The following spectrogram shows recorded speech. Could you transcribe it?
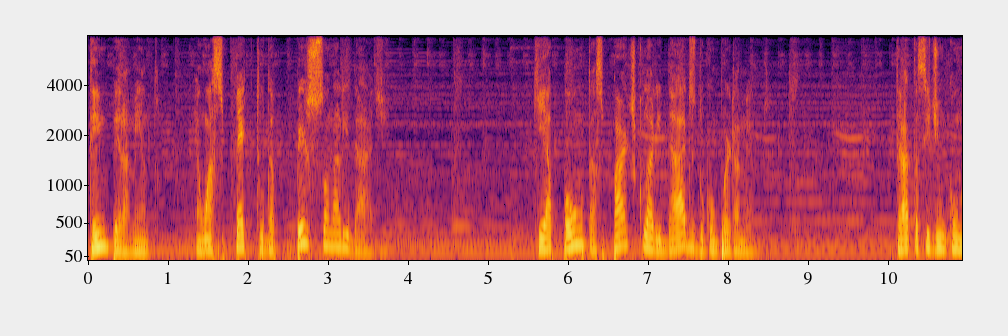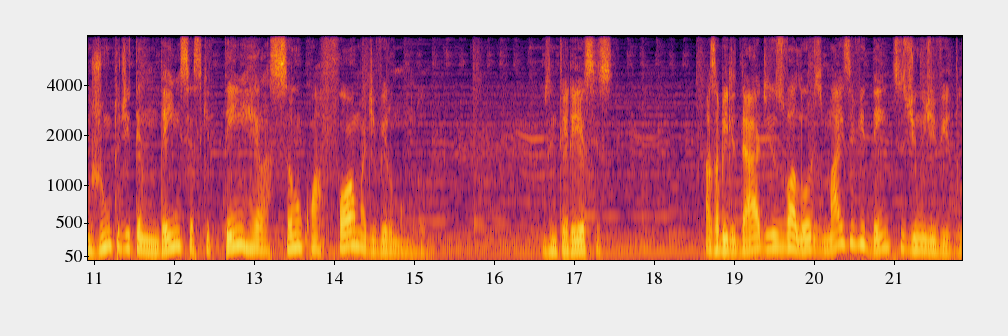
Temperamento é um aspecto da personalidade que aponta as particularidades do comportamento. Trata-se de um conjunto de tendências que tem relação com a forma de ver o mundo, os interesses, as habilidades e os valores mais evidentes de um indivíduo.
